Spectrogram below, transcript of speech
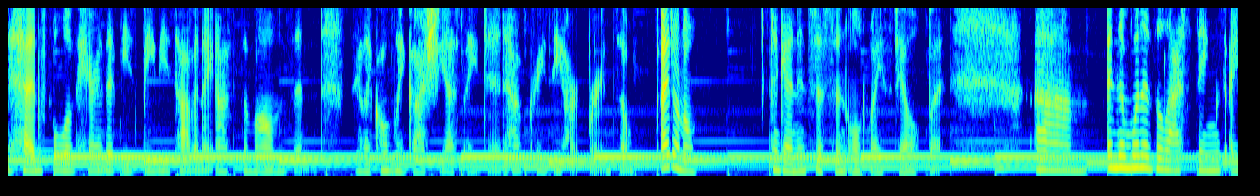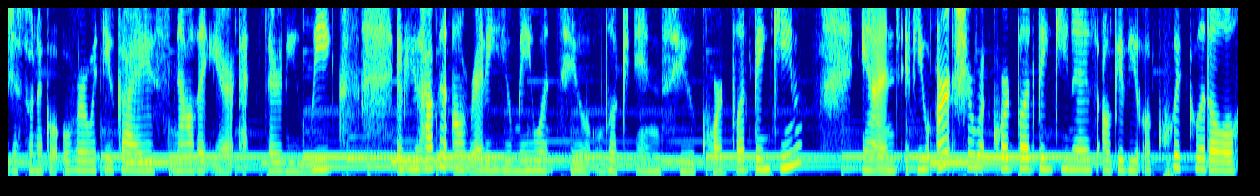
head full of hair that these babies have, and I asked the moms, and they're like, oh my gosh, yes, I did have crazy heartburn. So I don't know. Again, it's just an old wise tale, but um, and then, one of the last things I just want to go over with you guys now that you're at 30 weeks, if you haven't already, you may want to look into cord blood banking. And if you aren't sure what cord blood banking is, I'll give you a quick little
